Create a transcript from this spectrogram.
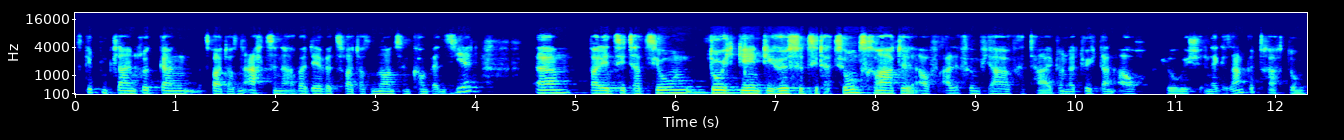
Es gibt einen kleinen Rückgang 2018, aber der wird 2019 kompensiert bei den Zitationen durchgehend die höchste Zitationsrate auf alle fünf Jahre verteilt und natürlich dann auch logisch in der Gesamtbetrachtung.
